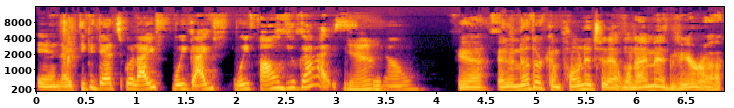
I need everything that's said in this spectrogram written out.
And I think that's what I we guys we found you guys. Yeah. You know. yeah. And another component to that, when I met Vera,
